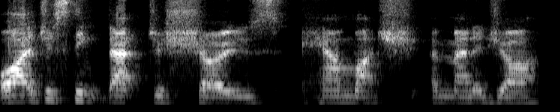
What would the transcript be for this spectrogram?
I just think that just shows how much a manager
